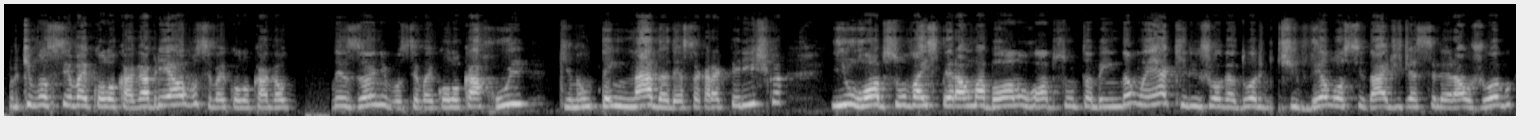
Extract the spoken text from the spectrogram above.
Porque você vai colocar Gabriel, você vai colocar Desani, você vai colocar Rui, que não tem nada dessa característica, e o Robson vai esperar uma bola. O Robson também não é aquele jogador de velocidade de acelerar o jogo.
